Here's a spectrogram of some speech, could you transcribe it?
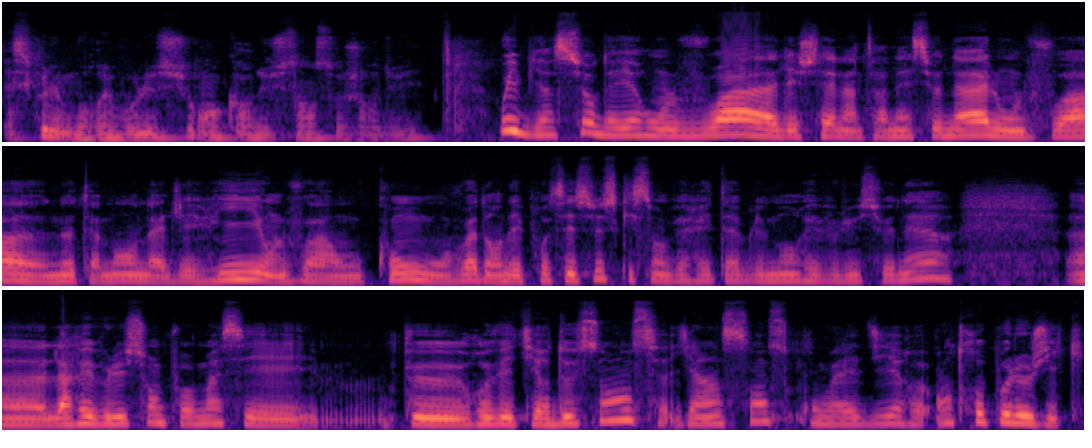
est-ce que le mot révolution a encore du sens aujourd'hui? Oui, bien sûr. D'ailleurs, on le voit à l'échelle internationale, on le voit euh, notamment en Algérie, on le voit à Hong Kong, on le voit dans des processus qui sont véritablement révolutionnaires. Euh, la révolution, pour moi, peut revêtir deux sens. Il y a un sens qu'on va dire anthropologique.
